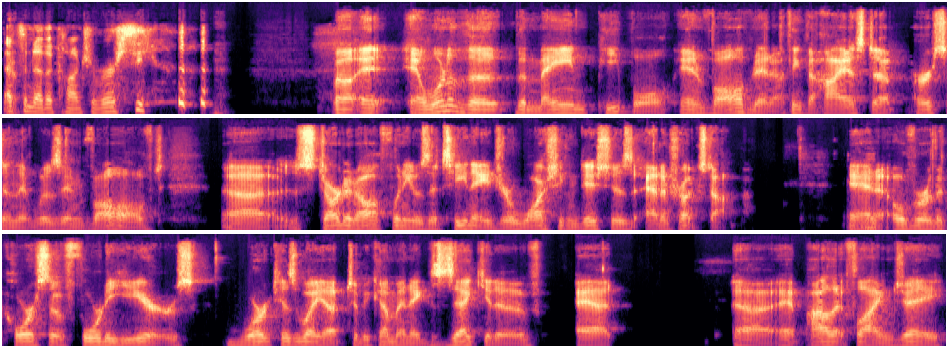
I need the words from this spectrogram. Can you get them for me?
that's yeah. another controversy. well, and, and one of the the main people involved in, it, I think, the highest up person that was involved uh, started off when he was a teenager washing dishes at a truck stop and mm-hmm. over the course of 40 years worked his way up to become an executive at uh, at Pilot Flying J,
